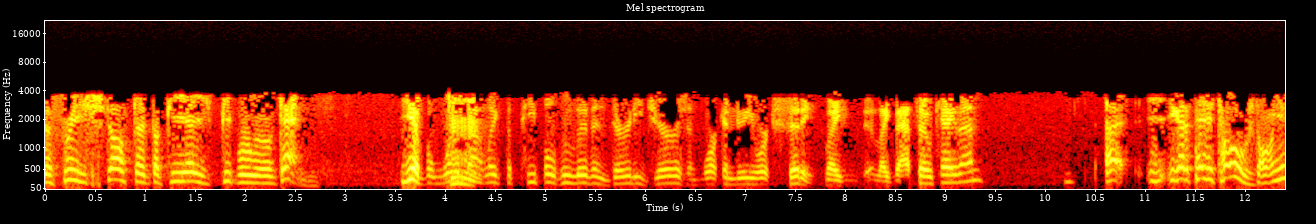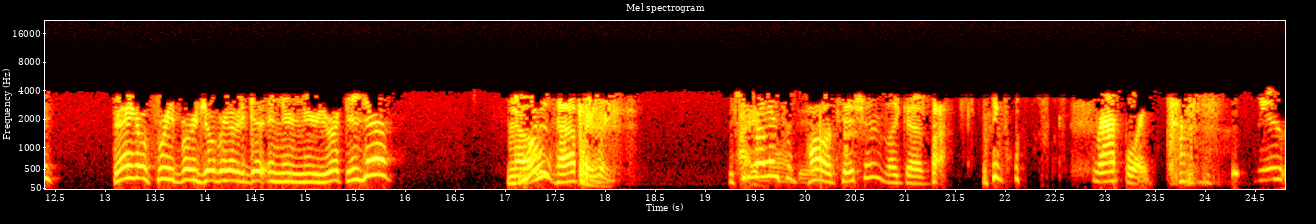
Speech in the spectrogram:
the free stuff that the PA people were getting. Yeah, but what about like the people who live in dirty Jersey and work in New York City? Like, like that's okay then? Uh, you, you got to pay the tolls, don't you? There ain't no free bridge over there to get into New York, is there? No. What is happening? Wait, Is I he running for idea. politician? Like a Rat boy. If you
